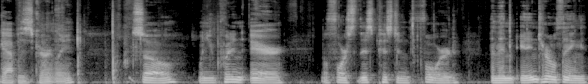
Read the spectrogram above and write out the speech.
gap is currently. So when you put in air, it'll force this piston forward and then an internal thing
